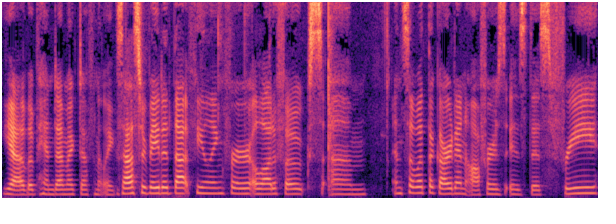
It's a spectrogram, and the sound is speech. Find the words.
Yeah, the pandemic definitely exacerbated that feeling for a lot of folks. Um, and so, what the garden offers is this free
